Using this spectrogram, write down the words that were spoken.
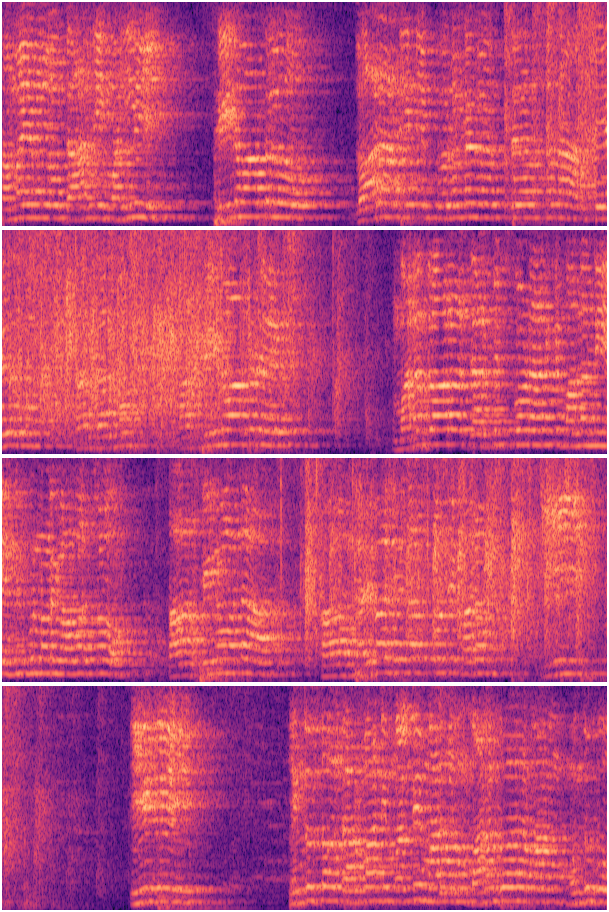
సమయంలో దాన్ని మళ్ళీ శ్రీనివాసులు ద్వారా దీన్ని పునరుద్ధరిస్తున్న చేయడం ఆ ధర్మం. ఆ శ్రీనివాసుడే మన ద్వారా జరిపించుకోవడానికి మనల్ని ఎన్నుకున్నాడు కావచ్చు. ఆ శ్రీనివాస ఆ దైవాధీనంతో మనం ఈ వీటి హిందుత్వ ధర్మాన్ని మళ్ళీ మనం మన ద్వారా మనం ముందుకు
